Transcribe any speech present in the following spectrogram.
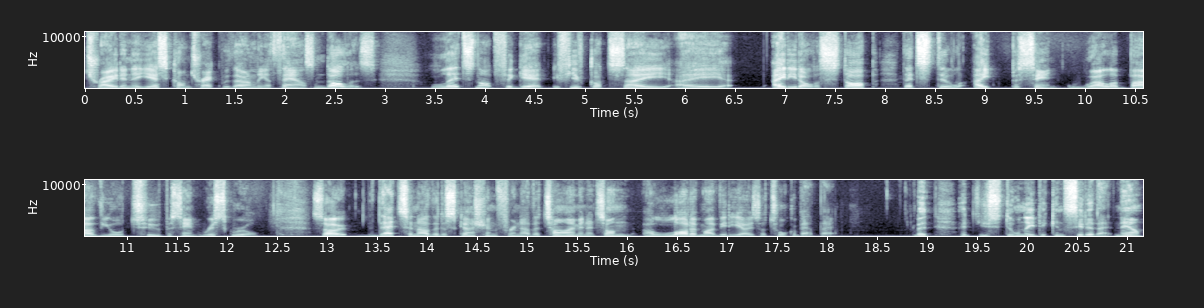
trade an ES contract with only a thousand dollars let's not forget if you've got say a $80 stop that's still 8% well above your 2% risk rule. So that's another discussion for another time and it's on a lot of my videos I talk about that but you still need to consider that. Now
